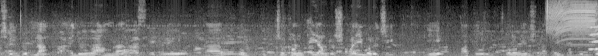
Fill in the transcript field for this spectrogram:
সেই যুগ না এই জন্য আমরা আজকে এখানে উচ্চখণ্ডেই আমরা সবাই বলেছি যে পাথর উত্তোলনের সনাতন পদ্ধতিতে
